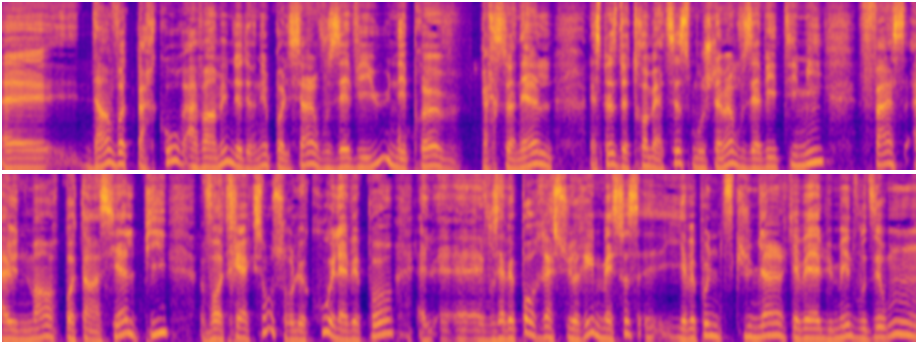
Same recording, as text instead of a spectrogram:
Euh, dans votre parcours, avant même de devenir policière, vous avez eu une épreuve personnel, une espèce de traumatisme où justement vous avez été mis face à une mort potentielle, puis votre réaction sur le coup, elle avait pas, elle, vous avait pas rassuré, mais ça, il y avait pas une petite lumière qui avait allumé de vous dire, hum,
